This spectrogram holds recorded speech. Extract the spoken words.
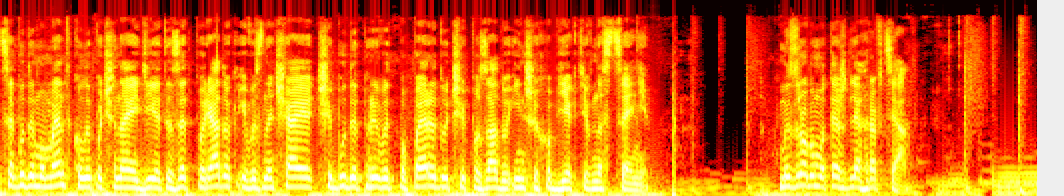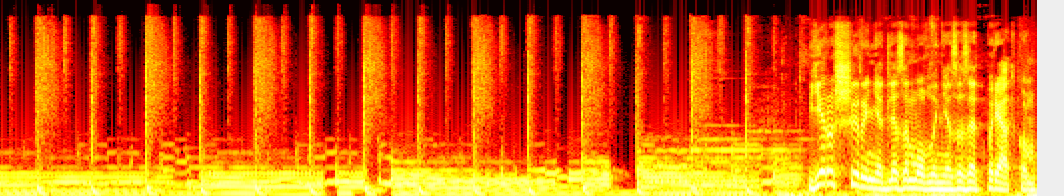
Це буде момент, коли починає діяти Z-порядок і визначає, чи буде привид попереду чи позаду інших об'єктів на сцені. Ми зробимо теж для гравця. Є розширення для замовлення за Z-порядком,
